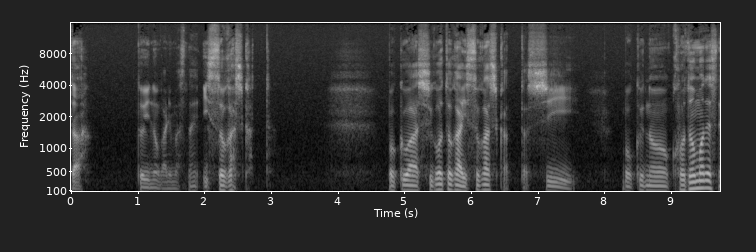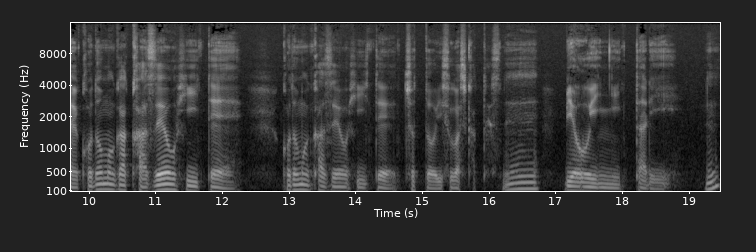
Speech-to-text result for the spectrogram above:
たというのがありますね。忙しかった。僕は仕事が忙しかったし僕の子供ですね。子供が風邪をひいて子供が風邪をひいてちょっと忙しかったですね。病院に行ったり。ね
